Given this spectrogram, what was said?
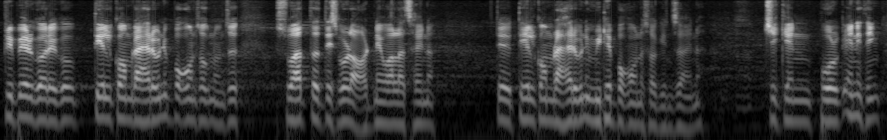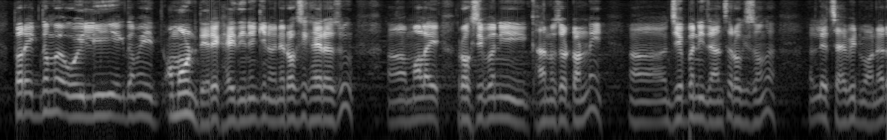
प्रिपेयर गरेको तेल कम राखेर पनि पकाउन सक्नुहुन्छ। स्वाद त त्यसबाट हट्नेवाला छैन। त्यो तेल कम राखेर पनि मिठै पकाउन सकिन्छ होइन? चिकन पोर्क एनिथिङ तर एकदमै ओइली एकदमै अमाउन्ट धेरै खाइदिने किनभने रक्सी खाइरहेको छु। मलाई रक्सी पनि खानु छ टन्नै। जे पनि जान्छ रक्सीसँग। लेट्स ह्याबिट भनेर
